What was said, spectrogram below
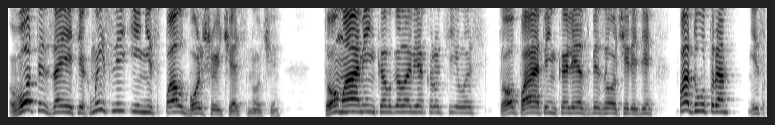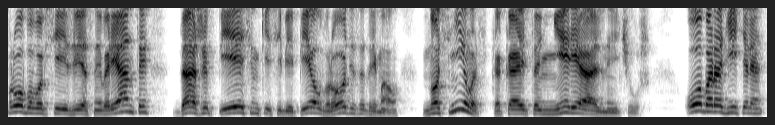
Вот из-за этих мыслей и не спал большую часть ночи. То маменька в голове крутилась, то папенька лез без очереди. Под утро, испробовав все известные варианты, даже песенки себе пел, вроде задремал. Но снилась какая-то нереальная чушь. Оба родителя,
